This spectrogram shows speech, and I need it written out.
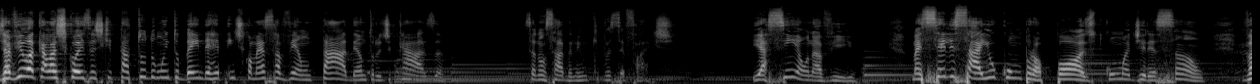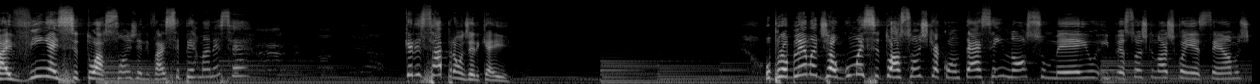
Já viu aquelas coisas que está tudo muito bem, de repente começa a ventar dentro de casa? Você não sabe nem o que você faz. E assim é o navio. Mas se ele saiu com um propósito, com uma direção, vai vir as situações, ele vai se permanecer. Porque ele sabe para onde ele quer ir. O problema de algumas situações que acontecem em nosso meio, em pessoas que nós conhecemos,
